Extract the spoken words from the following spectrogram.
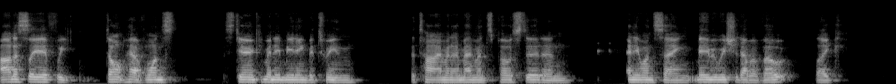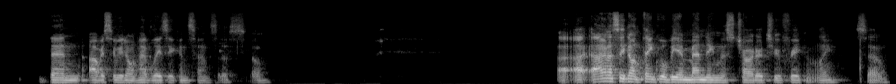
honestly, if we don't have one steering committee meeting between the time and amendments posted and anyone saying maybe we should have a vote, like, then obviously we don't have lazy consensus. So I, I honestly don't think we'll be amending this charter too frequently. So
